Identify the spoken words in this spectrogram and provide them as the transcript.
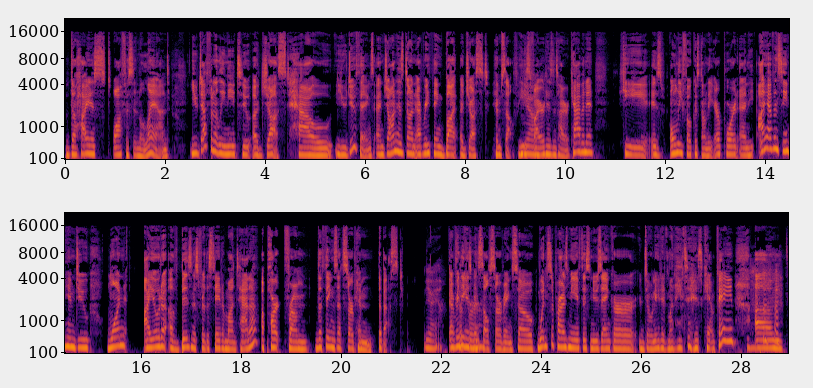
the highest office in the land, you definitely need to adjust how you do things. And John has done everything but adjust himself. He's Yeah. fired his entire cabinet. He is only focused on the airport. And he, I haven't seen him do one iota of business for the state of Montana apart from the things that serve him the best. Yeah, yeah. Everything has been self-serving. So wouldn't surprise me if this news anchor donated money to his campaign. Um,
